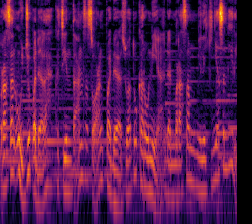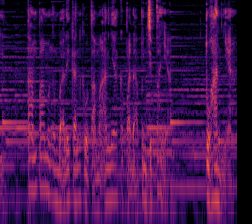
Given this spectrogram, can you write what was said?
Perasaan ujub adalah kecintaan seseorang pada suatu karunia dan merasa memilikinya sendiri tanpa mengembalikan keutamaannya kepada penciptanya, Tuhannya.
